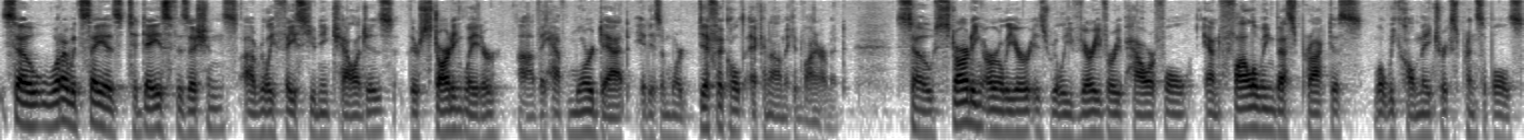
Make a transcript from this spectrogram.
So, what I would say is today's physicians uh, really face unique challenges. They're starting later, uh, they have more debt, it is a more difficult economic environment. So, starting earlier is really very, very powerful, and following best practice, what we call matrix principles,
